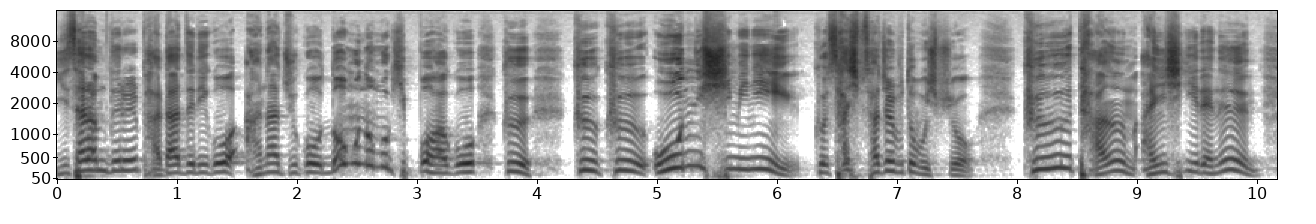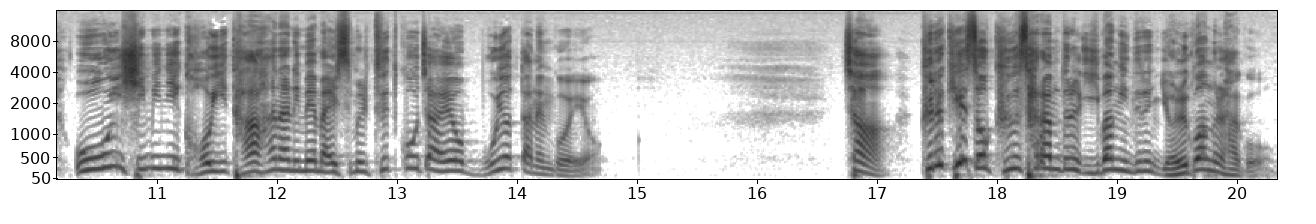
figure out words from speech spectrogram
이 사람들을 받아들이고 안아주고 너무너무 기뻐하고 그 그 그 온 시민이 그 44절부터 보십시오. 그 다음 안식일에는 온 시민이 거의 다 하나님의 말씀을 듣고자 하여 모였다는 거예요. 자, 그렇게 해서 그 사람들을 이방인들은 열광을 하고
